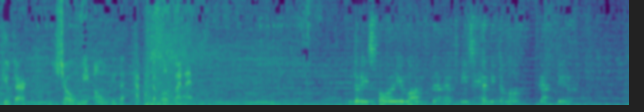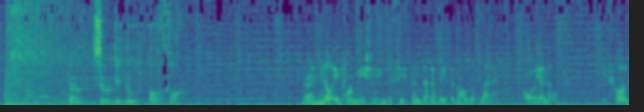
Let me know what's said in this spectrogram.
Computer, show me only the habitable planet. There is only one planet is habitable, Captain. F-32 Alpha. There is no information in the system database about the planet, only a note. It's called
